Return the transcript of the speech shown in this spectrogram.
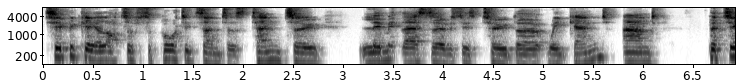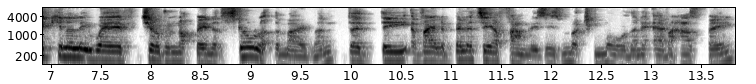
typically, a lot of supported centres tend to limit their services to the weekend. And particularly with children not being at school at the moment, the, the availability of families is much more than it ever has been.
